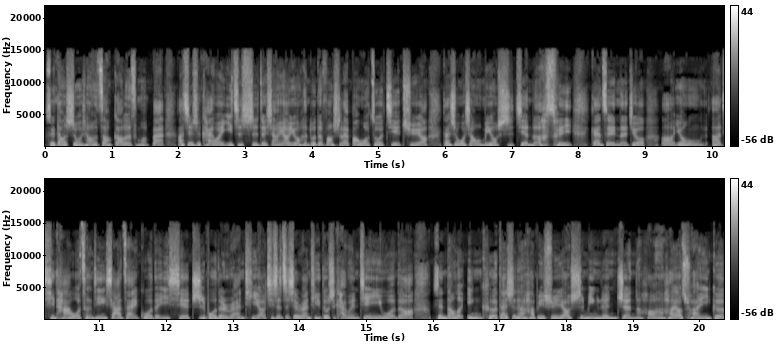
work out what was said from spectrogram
所以当时我想说糟糕了怎么办？那其实凯文一直试着想要用很多的方式来帮我做解决啊，但是我想我没有时间了，所以干脆呢就呃用呃其他我曾经下载过的一些直播的软体啊，其实这些软体都是凯文建议我的。先到了映客，但是呢他必须要实名认证，好，他要传一个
